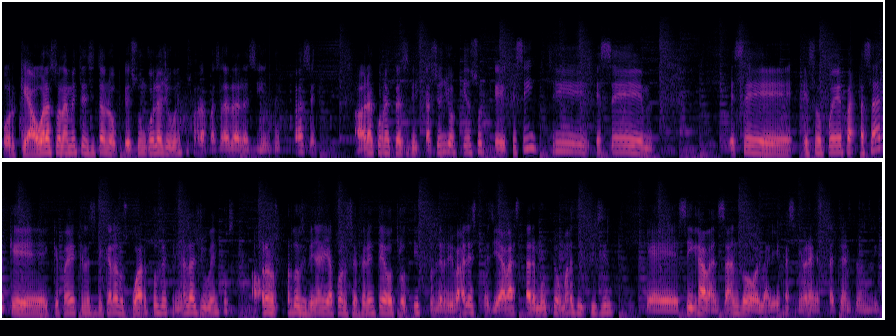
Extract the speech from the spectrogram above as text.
porque ahora solamente necesita lo que es un gol a Juventus para pasar a la siguiente fase. Ahora con la clasificación yo pienso que, que sí, sí, ese, ese, eso puede pasar, que, que, puede clasificar a los cuartos de final a Juventus. Ahora en los cuartos de final ya cuando se enfrente a otro tipo de rivales, pues ya va a estar mucho más difícil que siga avanzando la vieja señora en esta Champions League.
